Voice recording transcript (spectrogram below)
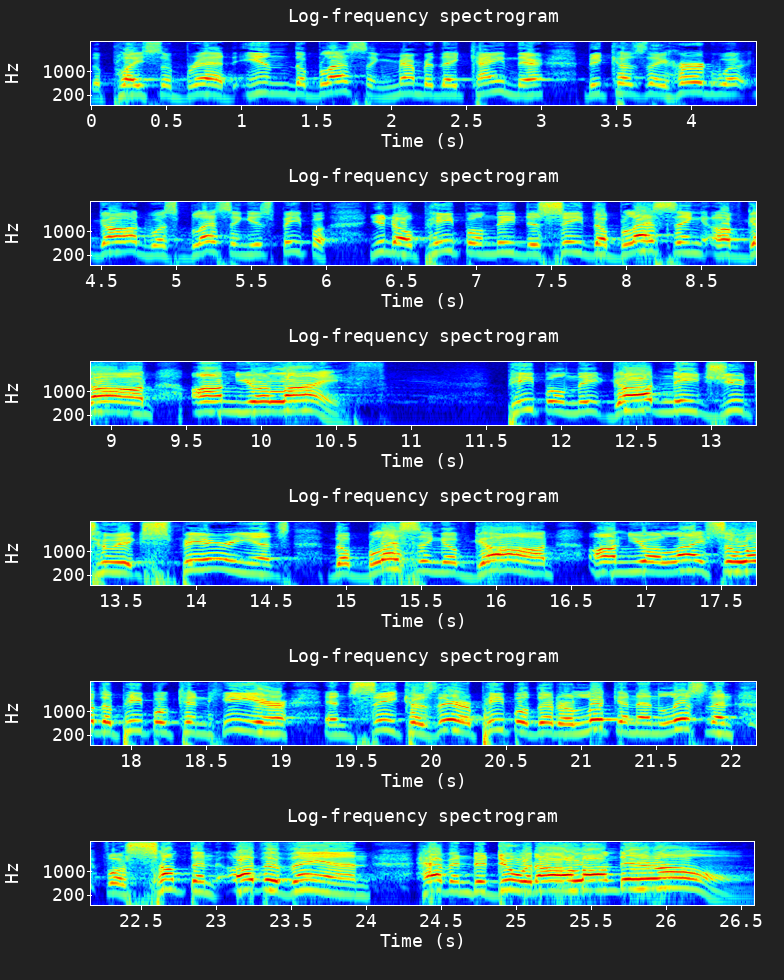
the place of bread in the blessing. Remember, they came there because they heard what God was blessing His people. You know, people need to see the blessing of God on your life. People need, God needs you to experience the blessing of God on your life so other people can hear and see because there are people that are looking and listening for something other than having to do it all on their own.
